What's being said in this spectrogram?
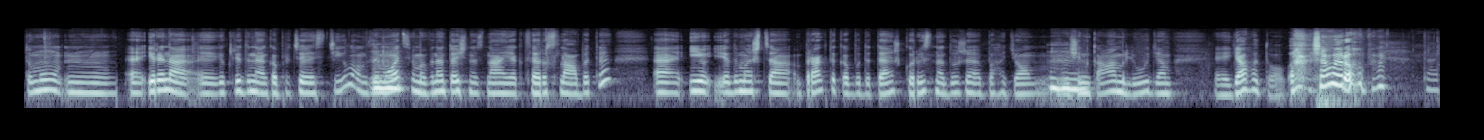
Тому е, Ірина, як людина, яка працює з тілом, з емоціями, вона точно знає, як це розслабити. Е, І я думаю, що ця практика буде теж корисна дуже багатьом Мгм. жінкам, людям. Е, Я готова. Що ми робимо? Так.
